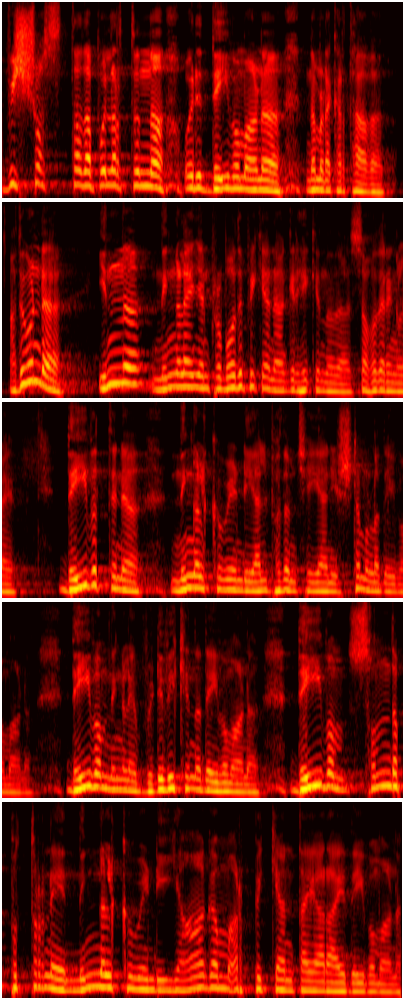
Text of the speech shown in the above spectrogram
വിശ്വസ്തത പുലർത്തുന്ന ഒരു ദൈവമാണ് നമ്മുടെ കർത്താവ്. അതുകൊണ്ട് ഇന്ന് നിങ്ങളെ ഞാൻ പ്രബോധിപ്പിക്കാൻ ആഗ്രഹിക്കുന്നത് സഹോദരങ്ങളെ ദൈവത്തിന് നിങ്ങൾക്ക് വേണ്ടി അത്ഭുതം ചെയ്യാൻ ഇഷ്ടമുള്ള ദൈവമാണ്. ദൈവം നിങ്ങളെ വിടുവിക്കുന്ന ദൈവമാണ്. ദൈവം സ്വന്തം പുത്രനെ നിങ്ങൾക്ക് വേണ്ടി യാഗം അർപ്പിക്കാൻ തയ്യാറായ ദൈവമാണ്.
